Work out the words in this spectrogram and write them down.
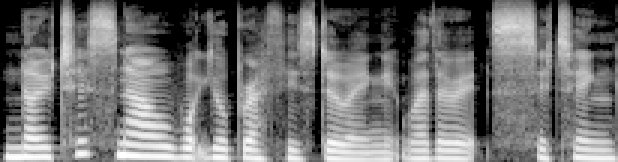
Notice now what your breath is doing, whether it's sitting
